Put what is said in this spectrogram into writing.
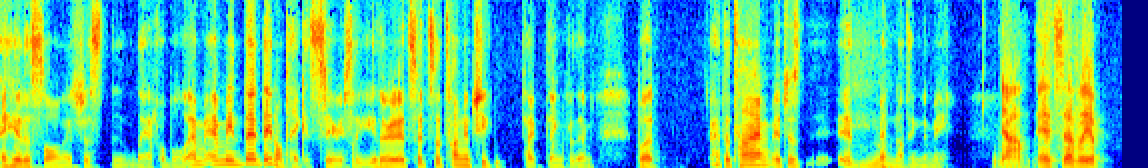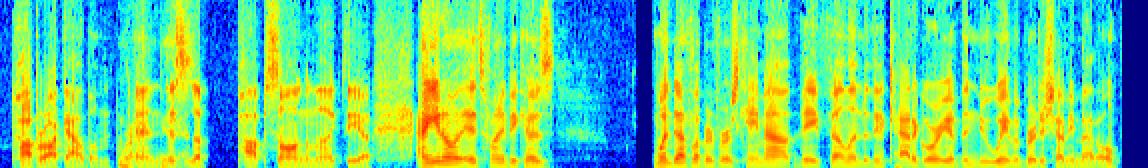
i hear the song it's just laughable i mean, I mean they, they don't take it seriously either it's it's a tongue-in-cheek type thing for them but at the time it just it meant nothing to me no, it's definitely a pop rock album, Right, and this is a pop song, and like the, uh, and you know, it's funny because when Def Leppard first came out, they fell under the category of the new wave of British heavy metal.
